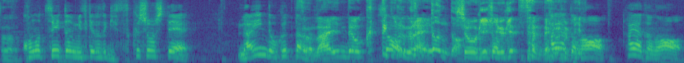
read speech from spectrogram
うん。このツイートを見つけた時スクショして LINE で送ったの。そう LINE で送ってくるぐらい衝撃受けてたんだよ隼人の隼人の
